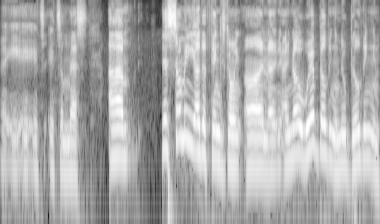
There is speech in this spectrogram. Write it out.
It's it's a mess. Um, there's so many other things going on. I, I, know we're building a new building in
